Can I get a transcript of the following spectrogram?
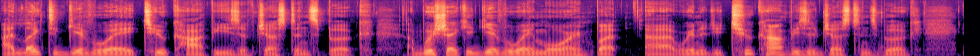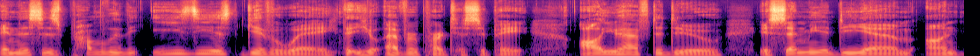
I'd like to give away two copies of Justin's book. I wish I could give away more, but uh, we're gonna do two copies of Justin's book, and this is probably the easiest giveaway that you'll ever participate. All you have to do is send me a DM on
